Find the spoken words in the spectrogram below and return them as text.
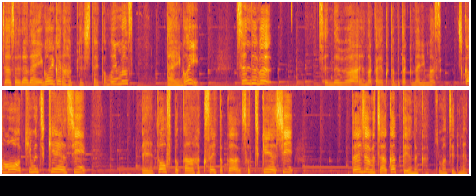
じゃあそれでは第5位から発表したいと思います。第5位。スンドゥブ。スンドゥブは夜中よく食べたくなります。しかも、キムチ系やし、えー、豆腐とか白菜とかそっち系やし、大丈夫ちゃうかっていうなんか気持ちでね、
